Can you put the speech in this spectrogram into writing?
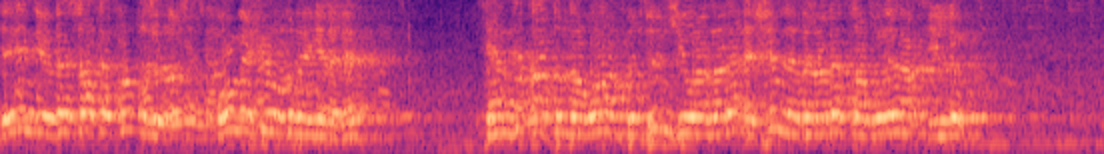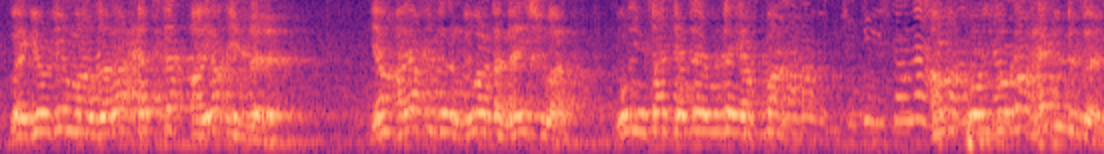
Dediğim gibi ben şahsen çok üzüldüm. 15 yıl oldu ben geleli. Kendi katımda olan bütün duvarları eşimle beraber sabunlayarak sildim. Ve gördüğüm manzara hepsi ayak izleri. Ya ayak izinin duvarda ne işi var? Bunu insan kendi evinde yapmaz. Çünkü insanlar Ama koridorlar hepimizin.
